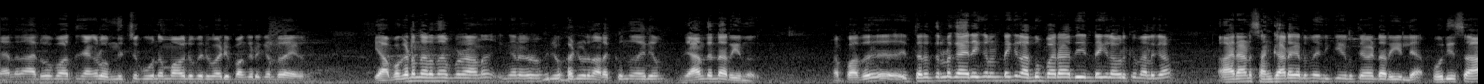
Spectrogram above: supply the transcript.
ഞാൻ ആലുവ ഭാഗത്ത് ഞങ്ങൾ ഒന്നിച്ച് കൂനമാവൽ പരിപാടി പങ്കെടുക്കേണ്ടതായിരുന്നു. ഈ അപകടം നടന്നപ്പോഴാണ് ഇങ്ങനെ ഒരു പരിപാടി ഇവിടെ നടക്കുന്ന കാര്യം ഞാൻ തന്നെ അറിയുന്നത്. അപ്പോൾ അത് ഇത്തരത്തിലുള്ള കാര്യങ്ങളുണ്ടെങ്കിൽ അതും പരാതി ഉണ്ടെങ്കിൽ അവർക്ക് നൽകാം. ആരാണ് സംഘാടകരെന്ന് എനിക്ക് കൃത്യമായിട്ട് അറിയില്ല. പോലീസ് ആ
